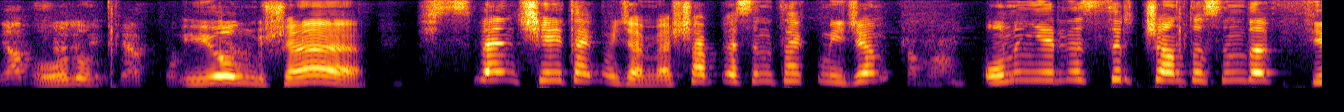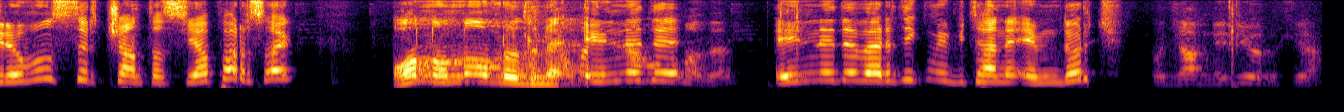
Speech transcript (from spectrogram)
Yap Oğlum, yap, İyi ya. olmuş ha. Hiç Ben şey takmayacağım ya. Şapkasını takmayacağım. Tamam. Onun yerine sırt çantasında firavun sırt çantası yaparsak onun avradını Ama eline de olmadı. eline de verdik mi bir tane M4? Hocam ne diyoruz ya?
